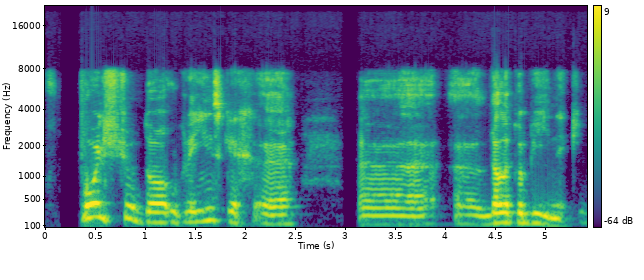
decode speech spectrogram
в Польщу до українських е, е, е, далекобійників.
